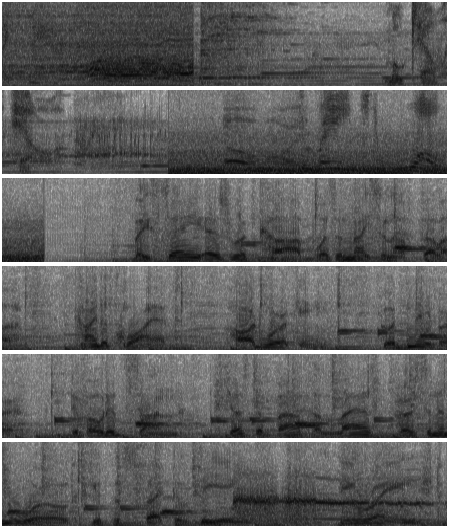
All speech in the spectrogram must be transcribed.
nightmare. Motel Hell. Whoa. They say Ezra Cobb was a nice enough fella. Kind of quiet, hard-working, good neighbor, devoted son. Just about the last person in the world you'd suspect of being deranged.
